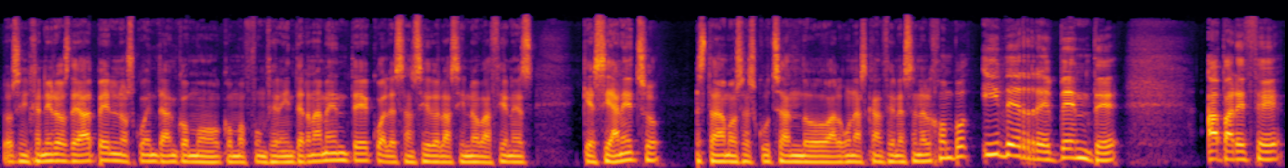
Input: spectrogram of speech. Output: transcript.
los ingenieros de Apple nos cuentan cómo, cómo funciona internamente, cuáles han sido las innovaciones que se han hecho. Estábamos escuchando algunas canciones en el HomePod y de repente aparece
